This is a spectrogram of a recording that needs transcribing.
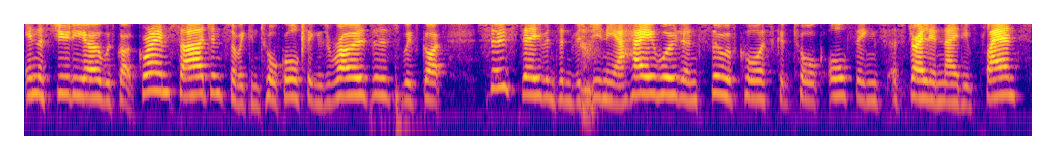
in the studio we've got Graham Sargent, so we can talk all things roses. We've got Sue Stevens and Virginia Haywood, and Sue, of course, could talk all things Australian native plants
